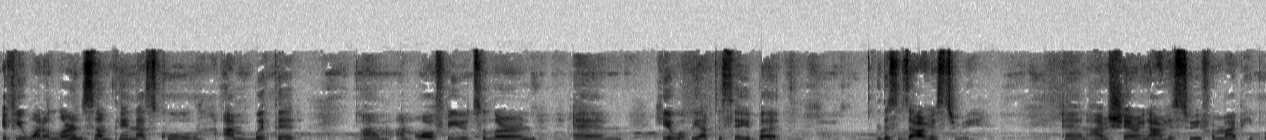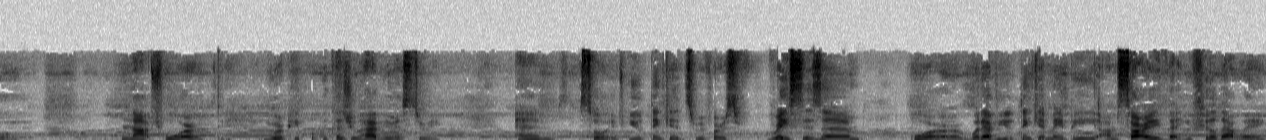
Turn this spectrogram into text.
If you want to learn something, that's cool. I'm with it. Um, I'm all for you to learn and hear what we have to say, but this is our history. And I'm sharing our history for my people, not for your people, because you have your history. And so if you think it's reverse racism or whatever you think it may be, I'm sorry that you feel that way.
